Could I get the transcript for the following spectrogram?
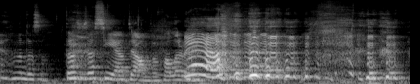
ja, men da så. Da, da sier jeg at jeg anbefaler det.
